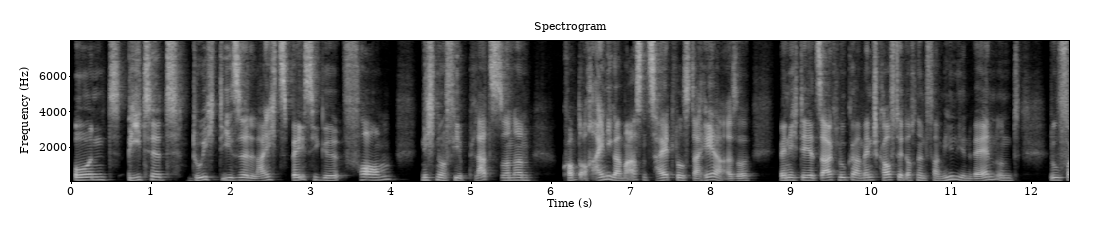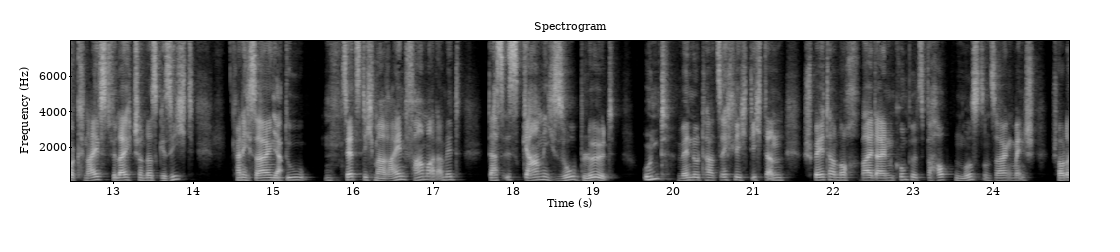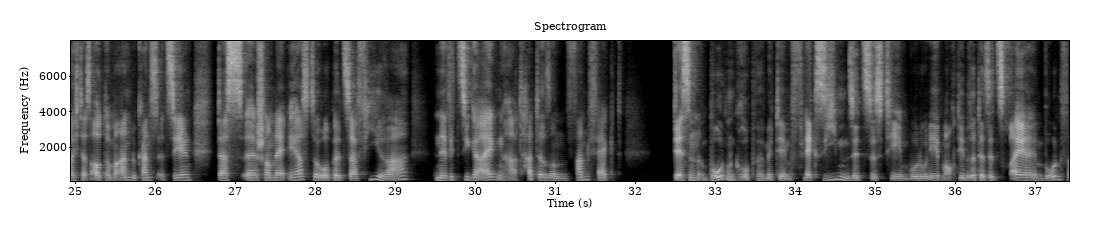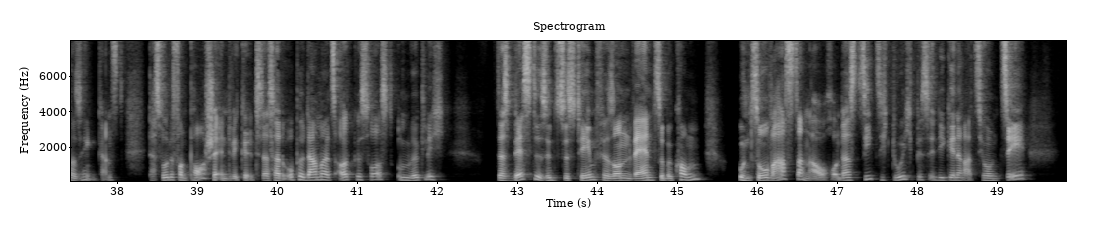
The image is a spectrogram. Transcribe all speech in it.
und bietet durch diese leicht spacige Form nicht nur viel Platz, sondern kommt auch einigermaßen zeitlos daher. Also wenn ich dir jetzt sage, Luca, Mensch, kauf dir doch einen Familienvan und du verkneifst vielleicht schon das Gesicht, kann ich sagen, ja. du setz dich mal rein, fahr mal damit. Das ist gar nicht so blöd. Und wenn du tatsächlich dich dann später noch bei deinen Kumpels behaupten musst und sagen, Mensch, schaut euch das Auto mal an, du kannst erzählen, dass äh, schon der erste Opel Zafira eine witzige Eigenart hatte, so ein Fun Fact, dessen Bodengruppe mit dem Flex 7 Sitzsystem, wo du eben auch die dritte Sitzreihe im Boden versenken kannst, das wurde von Porsche entwickelt. Das hat Opel damals outgesourced, um wirklich das beste Sitzsystem für so einen Van zu bekommen. Und so war es dann auch. Und das zieht sich durch bis in die Generation C.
